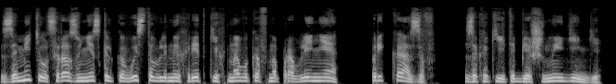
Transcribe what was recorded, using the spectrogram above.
заметил сразу несколько выставленных редких навыков направления приказов за какие-то бешеные деньги.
